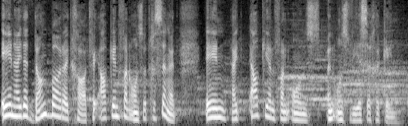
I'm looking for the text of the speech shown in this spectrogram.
en hy het 'n dankbaarheid gehad vir elkeen van ons wat gesing het en hy het elkeen van ons in ons wese geken.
